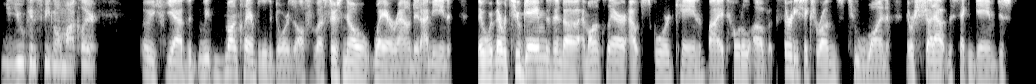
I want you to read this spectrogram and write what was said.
you can speak on Montclair. Yeah, the, we, Montclair blew the doors off of us. There's no way around it. I mean, there were there were two games, and uh, Montclair outscored Kean by a total of 36 runs to one. They were shut out in the second game. Just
